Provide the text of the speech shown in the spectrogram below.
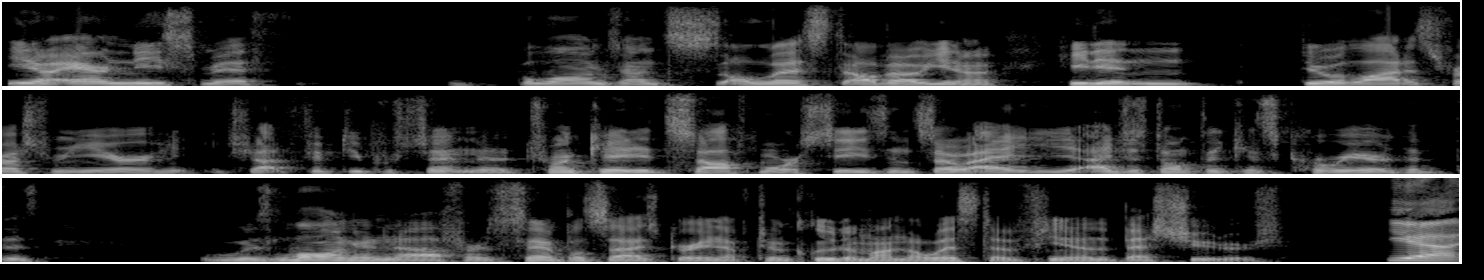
you know, Aaron Nesmith belongs on a list, although you know he didn't do a lot his freshman year. He shot 50% in a truncated sophomore season. So I I just don't think his career that this was long enough or sample size great enough to include him on the list of you know the best shooters. Yeah,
